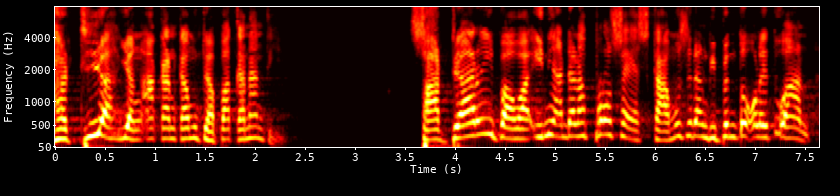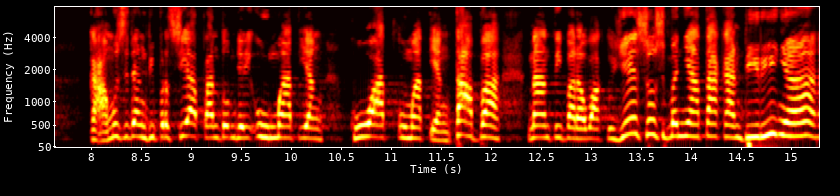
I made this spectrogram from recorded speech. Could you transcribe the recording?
hadiah yang akan kamu dapatkan nanti. Sadari bahwa ini adalah proses. Kamu sedang dibentuk oleh Tuhan. Kamu sedang dipersiapkan untuk menjadi umat yang kuat, umat yang tabah. Nanti pada waktu Yesus menyatakan dirinya,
